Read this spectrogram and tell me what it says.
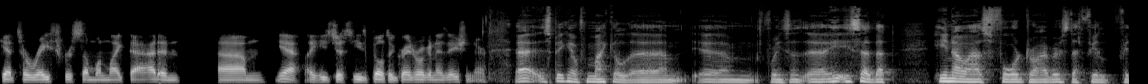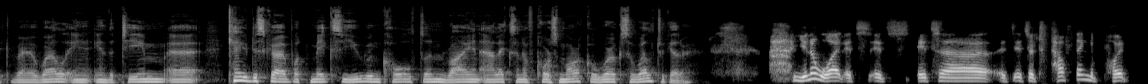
get to race for someone like that. And um, yeah, like he's just he's built a great organization there. Uh, speaking of Michael, um, um, for instance, uh, he, he, said that he now has four drivers that feel fit very well in in the team. Uh, can you describe what makes you and Colton, Ryan, Alex, and of course Marco work so well together? You know what? It's it's it's a it's, it's a tough thing to put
